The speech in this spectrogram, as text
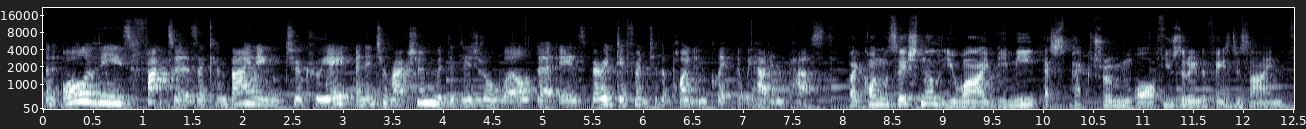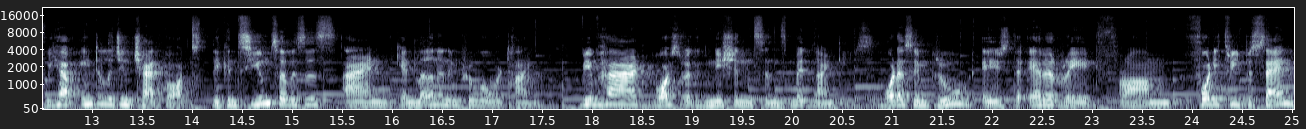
And all of these factors are combining to create an interaction with the digital world that is very different to the point and click that we had in the past. By conversational UI, we mean a spectrum of user interface design. We have intelligent chatbots. They consume services and can learn and improve over time. We've had voice recognition since mid 90s. What has improved is the error rate from 43%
